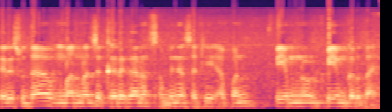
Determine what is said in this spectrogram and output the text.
तरीसुद्धा मरणाचं खरं कारण समजण्यासाठी आपण पी एम पी एम करत आहे.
